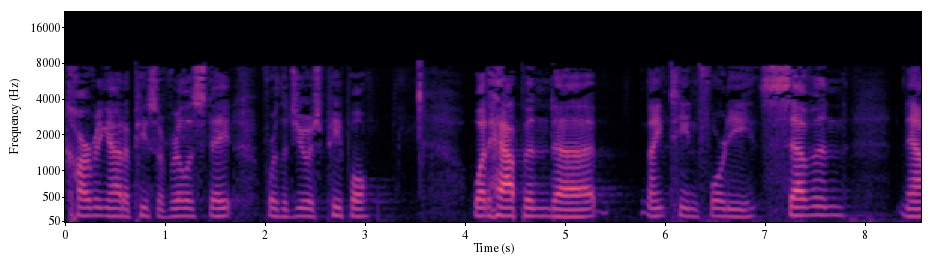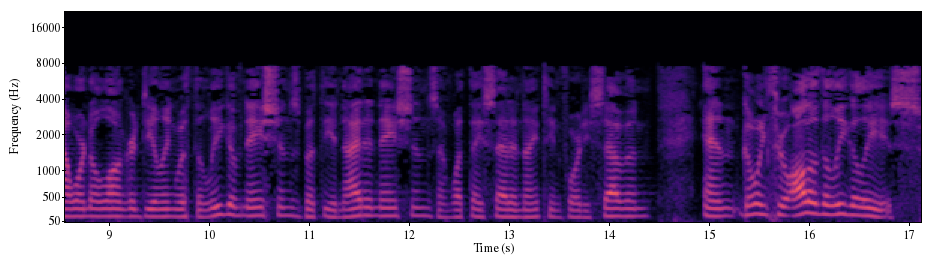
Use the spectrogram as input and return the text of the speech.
carving out a piece of real estate for the Jewish people. What happened uh, 1947 now we're no longer dealing with the League of Nations, but the United Nations and what they said in 1947 and going through all of the legalese.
